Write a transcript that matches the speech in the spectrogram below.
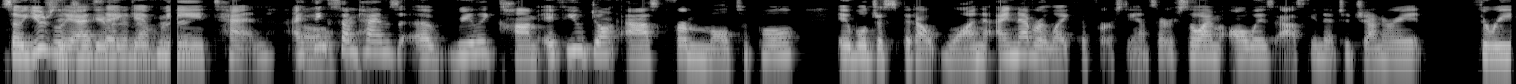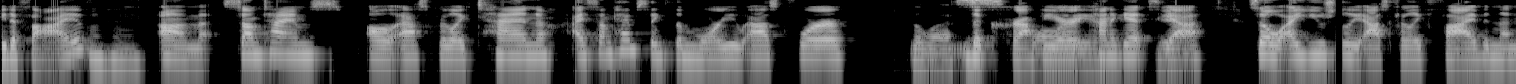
So usually I give say give number? me 10. I Oh, think okay. sometimes a really com if you don't ask for multiple, it will just spit out one. I never like the first answer. So I'm always asking it to generate 3 to 5. Mm-hmm. Um sometimes I'll ask for like 10. I sometimes think the more you ask for, The less. the crappier quality. it kind of gets. Yeah. Yeah. So I usually ask for like 5 and then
